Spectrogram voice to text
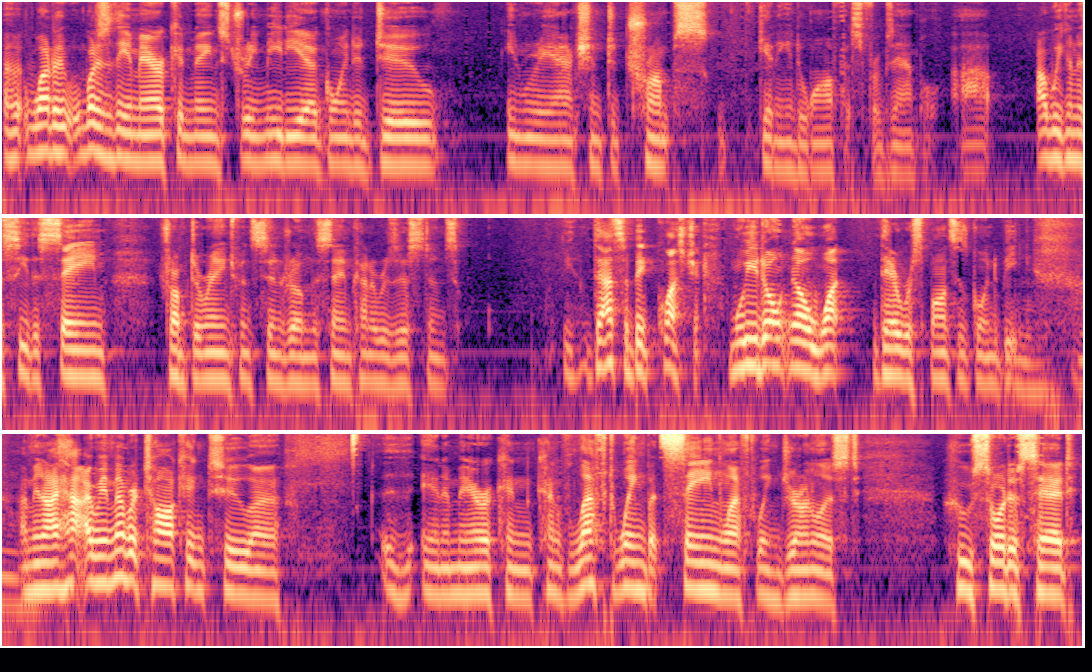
uh, what, what is the American mainstream media going to do in reaction to Trump's getting into office, for example? Uh, are we going to see the same Trump derangement syndrome, the same kind of resistance? You know, that's a big question. We don't know what their response is going to be. Mm-hmm. I mean, I, ha- I, remember talking to uh, an American kind of left wing but sane left wing journalist who sort of said,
